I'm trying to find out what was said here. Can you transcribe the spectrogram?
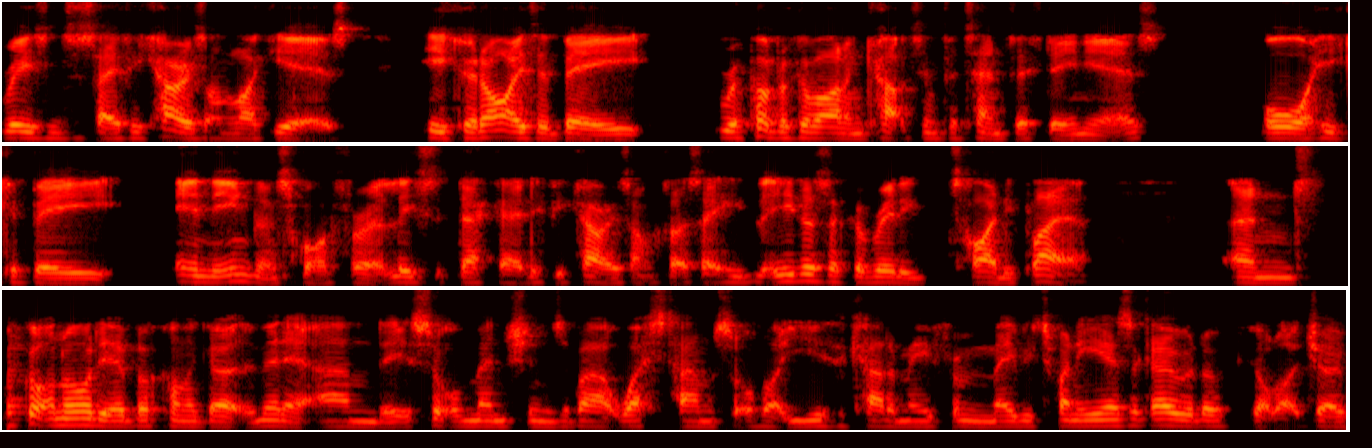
reason to say if he carries on like he is, he could either be Republic of Ireland captain for 10, 15 years, or he could be in the England squad for at least a decade if he carries on. Because I say he he does look a really tidy player. And I've got an audio book on the go at the minute, and it sort of mentions about West Ham sort of like youth academy from maybe 20 years ago. where they've got like Joe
